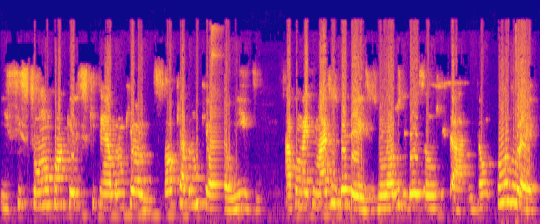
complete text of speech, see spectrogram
e se somam com aqueles que têm a bronquiolite. Só que a bronquiolite acomete mais os bebês, os menores de dois anos de idade. Então, quando é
